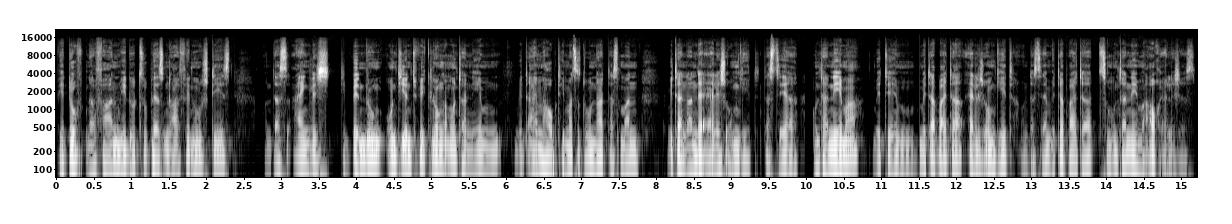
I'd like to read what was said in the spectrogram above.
Wir durften erfahren, wie du zu Personalfindung stehst und dass eigentlich die Bindung und die Entwicklung am Unternehmen mit einem Hauptthema zu tun hat, dass man miteinander ehrlich umgeht, dass der Unternehmer mit dem Mitarbeiter ehrlich umgeht und dass der Mitarbeiter zum Unternehmer auch ehrlich ist.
